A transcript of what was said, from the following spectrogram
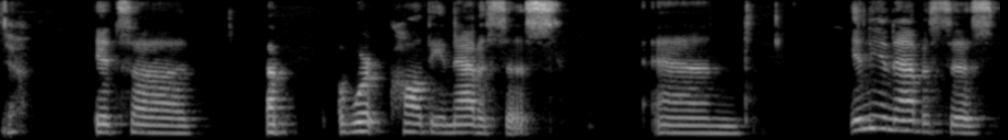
Yeah. It's a, a, a work called The Anabasis. And in the Anabasis,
